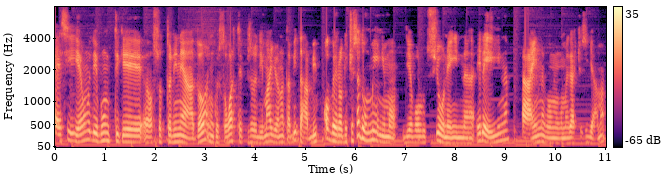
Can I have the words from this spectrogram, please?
Eh sì, è uno dei punti che ho sottolineato in questo quarto episodio di Maio Nota Bitabi, ovvero che c'è stato un minimo di evoluzione in Elaine, Tain, come, come cacchio si chiama,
